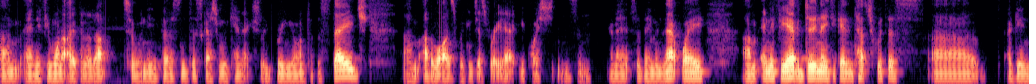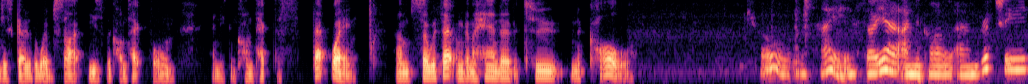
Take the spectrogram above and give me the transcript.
Um, and if you want to open it up to an in-person discussion, we can actually bring you onto the stage. Um, otherwise, we can just read out your questions and, and answer them in that way. Um, and if you ever do need to get in touch with us, uh, again, just go to the website, use the contact form, and you can contact us that way. Um, so with that, I'm going to hand over to Nicole. Cool. Hi. So yeah, I'm Nicole um, Ritchie.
